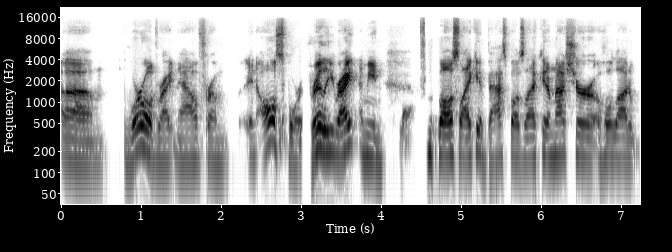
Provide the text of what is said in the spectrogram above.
um, world right now from in all sports, really, right? I mean, Yeah. football's like it, basketball's like it. I'm not sure a whole lot of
